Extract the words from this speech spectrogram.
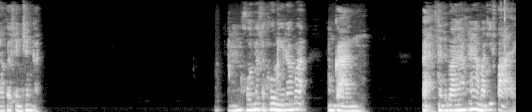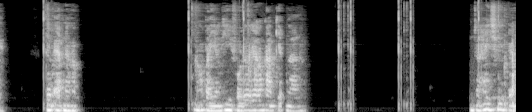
เราก็ extension กันโค้ดเมื่อสักครู่นี้เรียกว่าทำการแปะเสร็จเรียบร้อยนะครับให้เรามาที่ไฟล์ save as นะครับแล้วไปยังที่โฟลเดอร์ที่เราต้องการเก็บงานผมจะให้ชื่อเป็น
